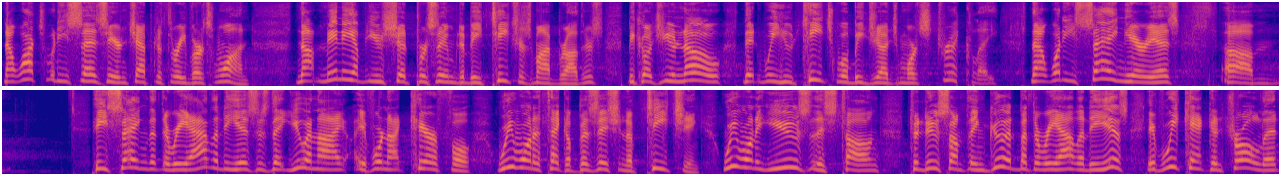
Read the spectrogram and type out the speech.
Now, watch what he says here in chapter 3, verse 1. Not many of you should presume to be teachers, my brothers, because you know that we who teach will be judged more strictly. Now, what he's saying here is um, He's saying that the reality is, is that you and I, if we're not careful, we want to take a position of teaching. We want to use this tongue to do something good, but the reality is, if we can't control it,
